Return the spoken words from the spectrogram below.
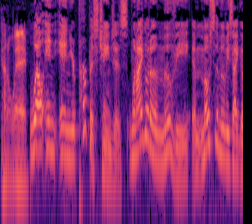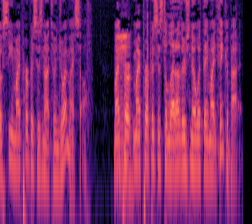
kind of way. Well, and and your purpose changes. When I go to a movie, most of the movies I go see, my purpose is not to enjoy myself. My pur- mm. my purpose is to let others know what they might think about it.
